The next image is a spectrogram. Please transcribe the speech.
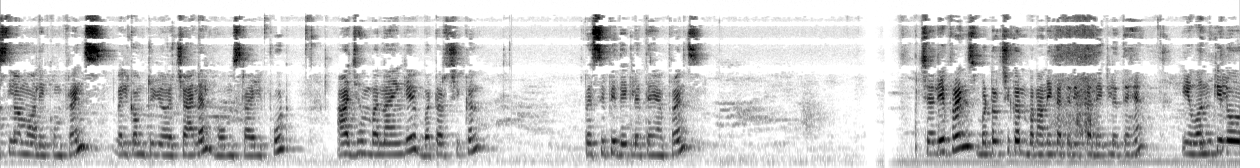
अस्सलाम वालेकुम friends welcome to your channel home style food आज हम बनाएँगे बटर चिकन रेसिपी देख लेते हैं फ्रेंड्स चलिए फ्रेंड्स बटर चिकन बनाने का तरीका देख लेते हैं. ये वन किलो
